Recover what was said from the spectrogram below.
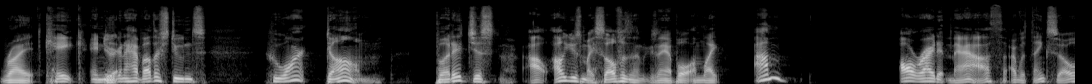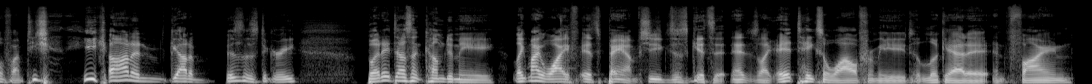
Right. cake," and you're Yeah. going to have other students who aren't dumb, but it just. I'll, I'll use myself as an example. I'm like, I'm all right at math. I would think so if I'm teaching econ and got a business degree. But it doesn't come to me like my wife. It's bam, she just gets it, and it's like it takes a while for me to look at it and find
